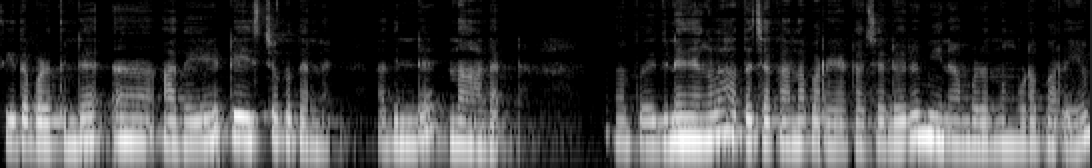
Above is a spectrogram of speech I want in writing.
സീതപ്പഴത്തിന്റെ അതേ ടേസ്റ്റൊക്കെ തന്നെ അതിന്റെ നാടൻ. അപ്പോൾ ഇതിനെ ഞങ്ങൾ അത്തച്ചക്ക എന്നാണ് പറയാട്ടോ ചിലർ മീനാമ്പഴം എന്നും കൂടെ പറയും.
